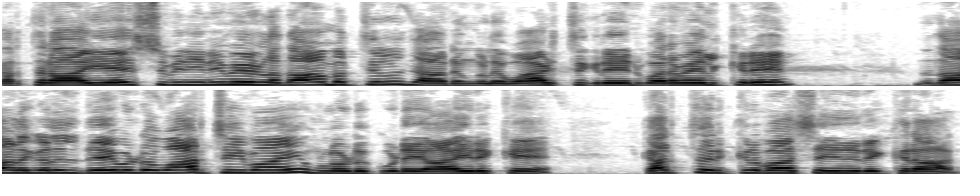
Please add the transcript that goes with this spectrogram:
கர்த்தராய் இயேசுவின் இனிமையுள்ள நாமத்தில் நான் உங்களை வாழ்த்துகிறேன் வரவேற்கிறேன் இந்த நாளுகளில் தேவனுடைய வார்த்தையுமாய் உங்களோடு கூட ஆயிருக்கேன் கர்த்தர் கிருபா செய்திருக்கிறார்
